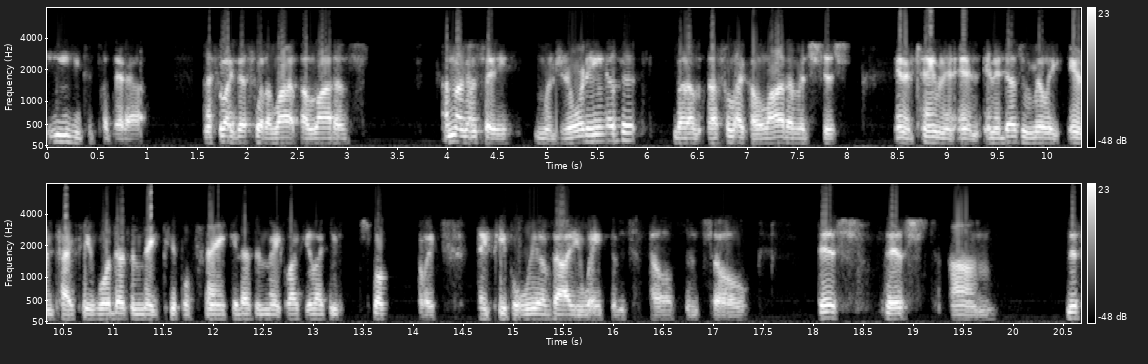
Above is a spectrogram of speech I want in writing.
easy to put that out. And I feel like that's what a lot, a lot of, I'm not going to say majority of it, but I, I feel like a lot of it's just entertainment, and and it doesn't really impact people. It doesn't make people think. It doesn't make like you like we spoke earlier, make people reevaluate themselves. And so this this um this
